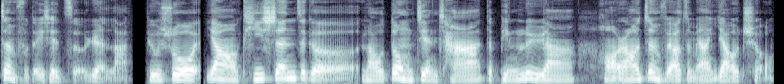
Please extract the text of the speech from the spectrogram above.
政府的一些责任啦，比如说要提升这个劳动检查的频率啊，好，然后政府要怎么样要求，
